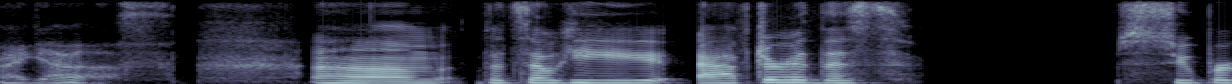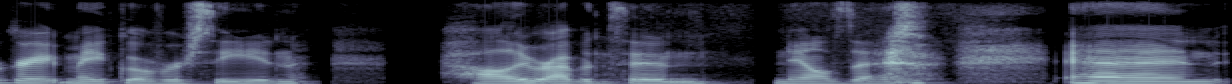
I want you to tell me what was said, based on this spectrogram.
I guess. Um, but so he, after this super great makeover scene, Holly Robinson nails it. And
